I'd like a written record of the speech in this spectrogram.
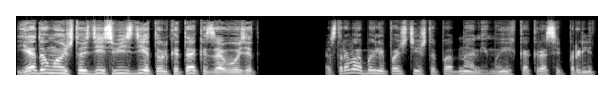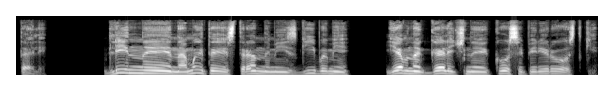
Я думаю, что здесь везде только так и завозят. Острова были почти что под нами, мы их как раз и пролетали. Длинные, намытые странными изгибами, явно галечные косы-переростки.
